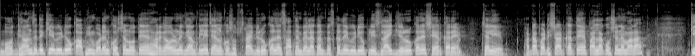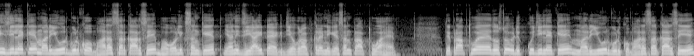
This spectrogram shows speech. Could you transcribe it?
बहुत ध्यान से देखिए वीडियो काफ़ी इंपॉर्टेंट क्वेश्चन होते हैं हर गवर्नमेंट एग्ज़ाम के लिए। चैनल को सब्सक्राइब ज़रूर कर लें, साथ में बेलाइकन प्रेस कर दें। वीडियो प्लीज़ लाइक ज़रूर करें शेयर करें। चलिए, फटाफट स्टार्ट करते हैं। पहला क्वेश्चन है हमारा किस ज़िले के मरयूर गुड़ को भारत सरकार से भौगोलिक संकेत, यानी जीआई टैग जियोग्राफिकल इंडिकेशन प्राप्त हुआ है। तो प्राप्त हुआ है दोस्तों इडुक्कू ज़िले के मरयूर गुड़ को। भारत सरकार से ये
